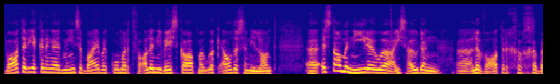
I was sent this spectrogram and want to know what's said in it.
waterrekeninge het mense baie bekommerd veral in die Wes-Kaap maar ook elders in die land. Uh is daar maniere hoe 'n huishouding uh hulle water ge gebruik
